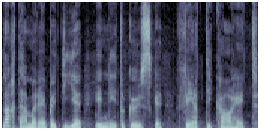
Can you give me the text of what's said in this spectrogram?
nachdem er eben die in Niedergösgen fertig hatte.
